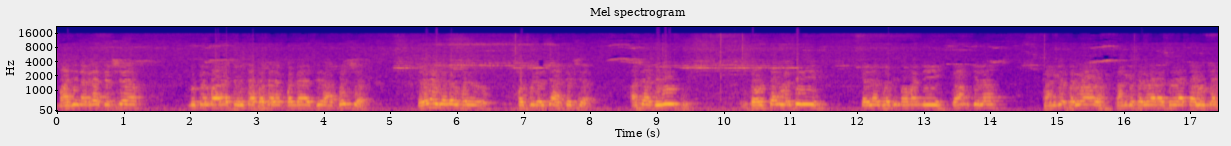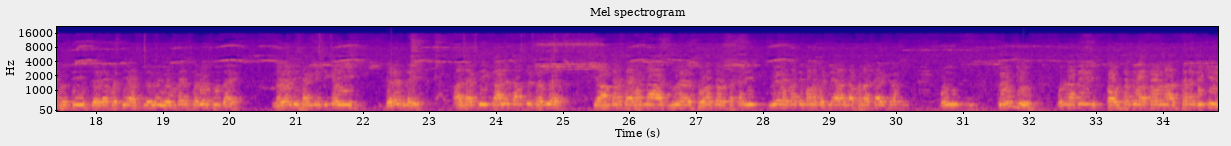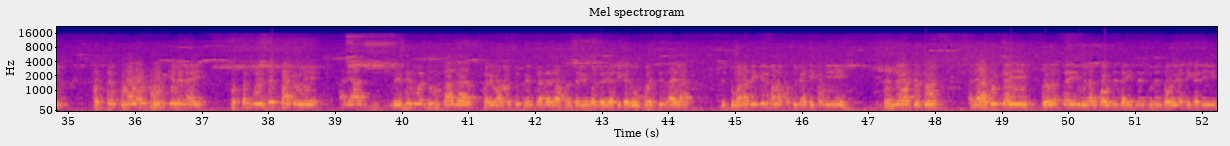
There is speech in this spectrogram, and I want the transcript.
माजी नगराध्यक्ष नूतन महाराष्ट्र विद्याप्रसारक मंडळाचे अध्यक्ष तळेगाव जनरल हॉस्पिटलचे अध्यक्ष अशा विविध संस्थांवरती कैलासवासी मामांनी काम केलं. खांडगे परिवार खांडगे परिवाराचं या तालुक्याप्रती शहराप्रती असलेलं योगदान सर्वस्कृत आहे. नव्याने सांगण्याची काही गरज नाही. आज अगदी कालच आमचं ठरलं की आमदार साहेबांना आज सोळाचा सकाळी वेळ होता ते मला म्हटले आज आपण हा कार्यक्रम करून घेऊ. म्हणून आम्ही पावसाचं वातावरण असताना देखील फक्त कुणालाही फोन केले नाही फक्त मेसेज पाठवले आणि आज मेसेजवरती फक्त आज परिवारावरती प्रेम करणारे आपण सगळी मंडळी या ठिकाणी उपस्थित राहिला ते तुम्हाला देखील मनापासून या ठिकाणी धन्यवाद देतो. आणि अधिक काही बोलत नाही. विलास भाऊंनी सांगितले सुरेश भाऊ या ठिकाणी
